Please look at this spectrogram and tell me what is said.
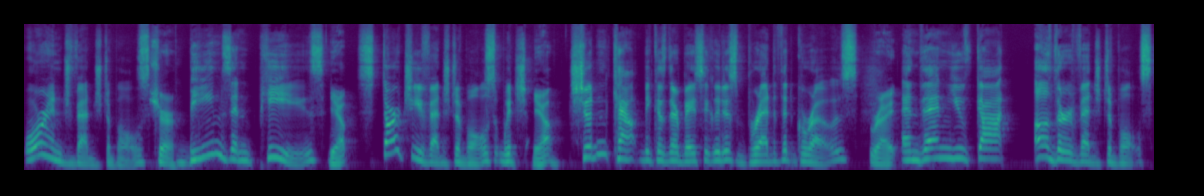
orange vegetables, Sure. beans and peas, Yep. starchy vegetables, which Yep. shouldn't count because they're basically just bread that grows. Right. And then you've got other vegetables.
